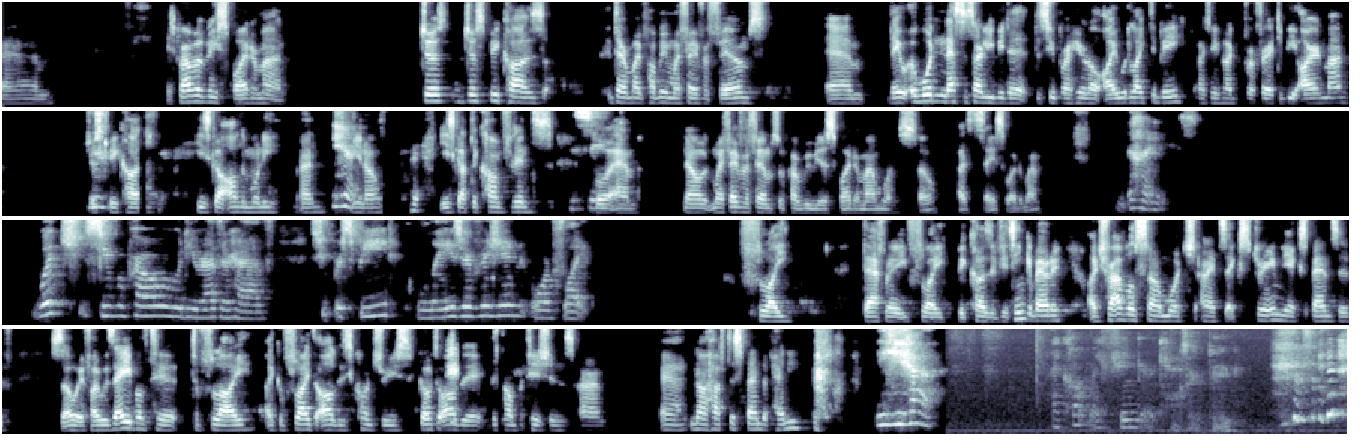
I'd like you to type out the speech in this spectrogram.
um, is probably Spider Man. Just just because they're my probably my favorite films. Um, they it wouldn't necessarily be the, the superhero I would like to be. I think I'd prefer to be Iron Man, just because he's got all the money and yeah. you know he's got the confidence. But um, no, my favorite films would probably be the Spider Man ones. So I'd say Spider Man. Nice. Which superpower would you rather have? Super speed, laser vision, or flight? Flight. Definitely flight. Because if you think about it, I travel so much and it's extremely expensive. So if I was able to, to fly, I could fly to all these countries, go to all the, the competitions, and uh, not have to spend a penny. yeah. I caught my finger, cat. Looks like a pig.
